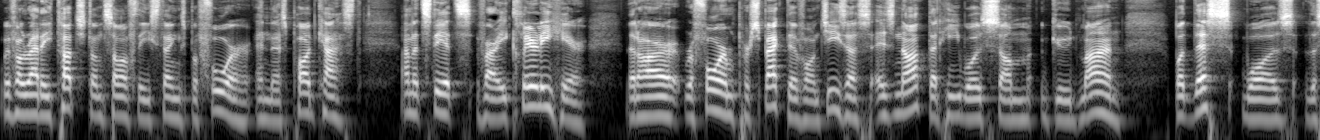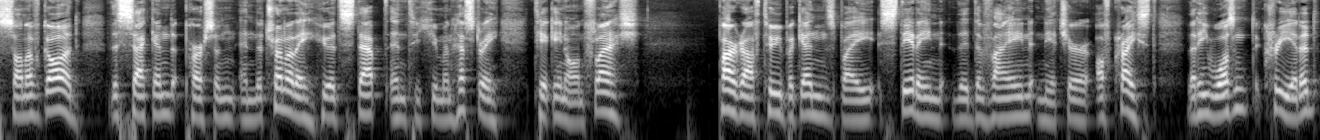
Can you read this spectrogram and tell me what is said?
We've already touched on some of these things before in this podcast, and it states very clearly here that our Reformed perspective on Jesus is not that he was some good man, but this was the Son of God, the second person in the Trinity, who had stepped into human history, taking on flesh. Paragraph 2 begins by stating the divine nature of Christ, that he wasn't created,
